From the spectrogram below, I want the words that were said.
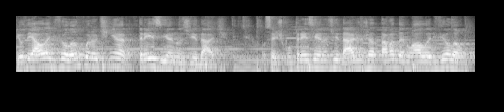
eu dei aula de violão quando eu tinha 13 anos de idade. Ou seja, com 13 anos de idade eu já estava dando aula de violão.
